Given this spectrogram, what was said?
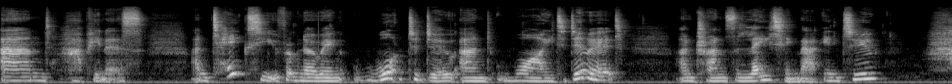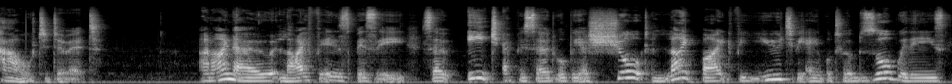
and happiness and takes you from knowing what to do and why to do it and translating that into how to do it. And I know life is busy, so each episode will be a short, light bite for you to be able to absorb with ease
